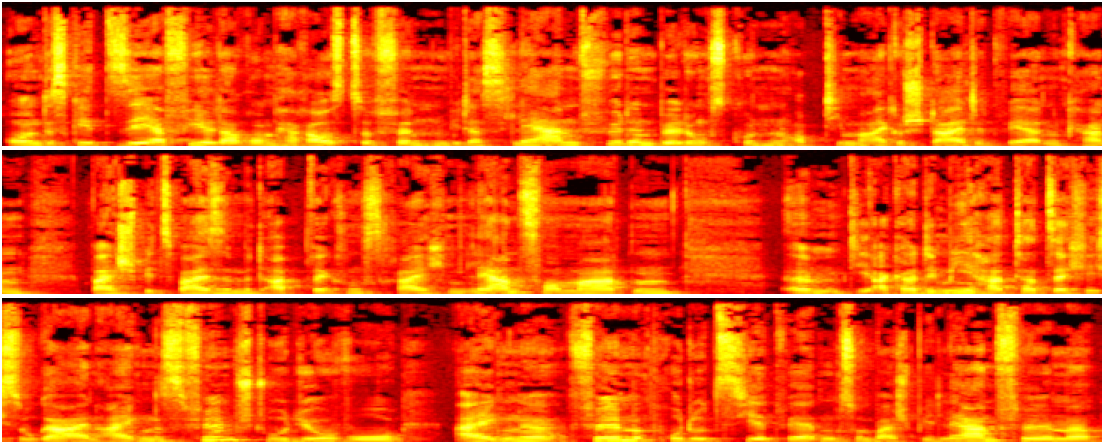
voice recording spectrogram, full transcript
Und es geht sehr viel darum herauszufinden, wie das Lernen für den Bildungskunden optimal gestaltet werden kann, beispielsweise mit abwechslungsreichen Lernformaten ähm, die Akademie hat tatsächlich sogar ein eigenes Filmstudio, wo eigene Filme produziert werden, zum Beispiel Lernfilme.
